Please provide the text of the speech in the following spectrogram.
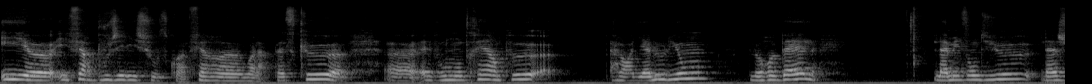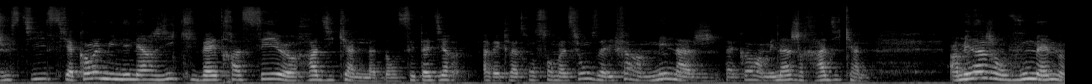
et, euh, faire bouger les choses, quoi. Euh, voilà, parce que euh, elles vont montrer un peu. Alors, il y a le lion, le rebelle, la maison Dieu, la justice. Il y a quand même une énergie qui va être assez radicale là-dedans. C'est-à-dire, avec la transformation, vous allez faire un ménage, d'accord? Un ménage radical. Un ménage en vous-même,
